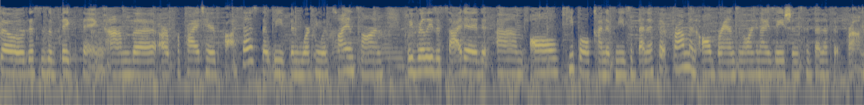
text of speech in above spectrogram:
So this is a big thing. Um, the, our proprietary process that we've been working with clients on, we've really decided um, all people kind of need to benefit from and all brands and organizations could benefit from.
